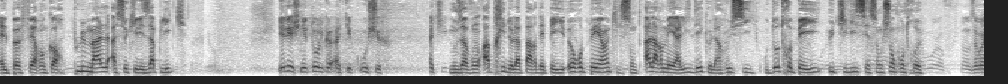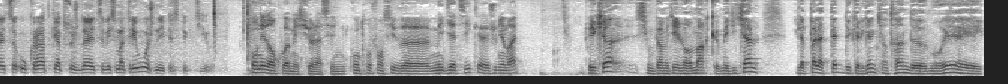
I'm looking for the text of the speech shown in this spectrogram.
Elles peuvent faire encore plus mal à ceux qui les appliquent. Nous avons appris de la part des pays européens qu'ils sont alarmés à l'idée que la Russie ou d'autres pays utilisent ces sanctions contre eux. On est dans quoi, messieurs, là? C'est une contre-offensive euh, médiatique, euh, Julien Drey En tous les cas, si vous me permettez une remarque médicale, il n'a pas la tête de quelqu'un qui est en train de mourir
